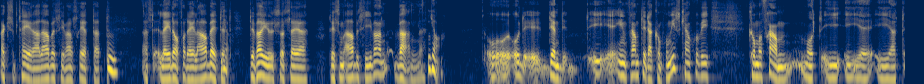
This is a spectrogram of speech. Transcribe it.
accepterade arbetsgivarens rätt att, mm. att leda och fördela arbetet. Ja. Det var ju så att säga det som arbetsgivaren vann. Ja. Och, och den, i, i en framtida kompromiss kanske vi kommer framåt i, i, i att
